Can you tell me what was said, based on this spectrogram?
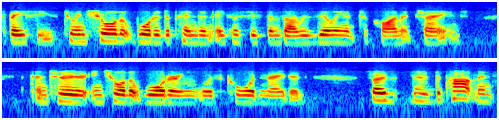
species, to ensure that water dependent ecosystems are resilient to climate change, and to ensure that watering was coordinated. So the departments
